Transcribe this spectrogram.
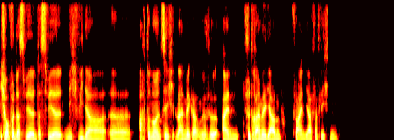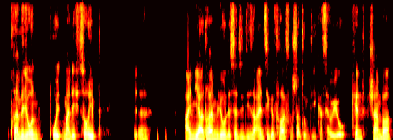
Ich hoffe, dass wir, dass wir nicht wieder äh, 98 Linebacker für, ein, für drei Milliarden für ein Jahr verpflichten. Drei Millionen pro, meinte ich, sorry. Äh, ein Jahr, drei Millionen ist ja diese einzige Vertragsverstattung, die Casario kennt, scheinbar.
